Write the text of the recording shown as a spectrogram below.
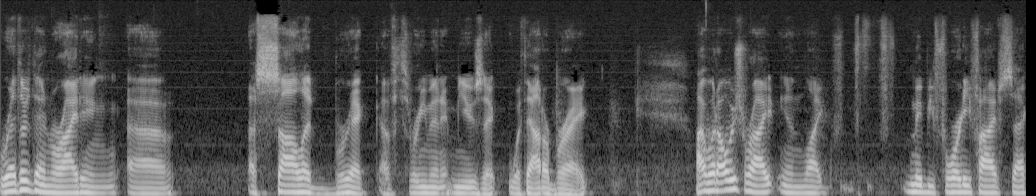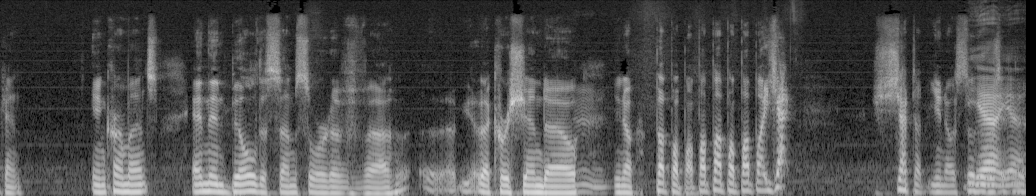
rather than writing uh, a solid brick of three minute music without a break. I would always write in like f- maybe 45 second increments and then build to some sort of uh, a crescendo, mm. you know, ba ba ba ba ba ba ba ba yeah, shut up, you know, so yeah, there's yeah. a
